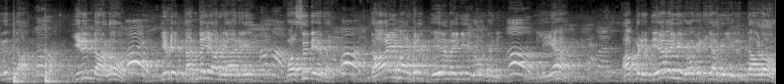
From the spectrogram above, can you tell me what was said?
இருந்தார். இருந்தாலும். என்னுடைய தந்தையார் யாரு. வசுதேவர். தாய்மார்கள் தேவகி ரோகிணி. இல்லையா அப்படி தேவகி ரோகிணியாக இருந்தாலும்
